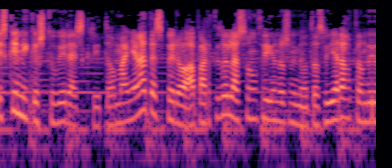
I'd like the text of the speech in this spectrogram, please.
Es que ni que estuviera escrito. Mañana te espero a partir de las 11 y unos minutos. Villar, ¿dónde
